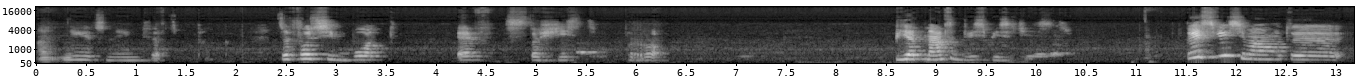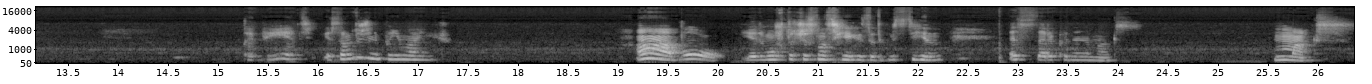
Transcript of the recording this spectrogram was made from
А, ні, це не Unihertz Tank. Це Fossi Bot F106 Pro. 15256. Кейс 8, а от... Е... Капець. Я сам даже не понимаю ничего. А, во. Я думал, что 16 гиг за такую стену. S41 Max. Макс.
